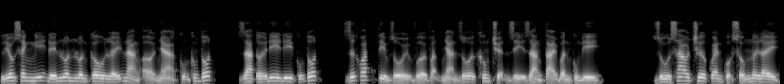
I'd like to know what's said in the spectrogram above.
Liêu xanh nghĩ đến luôn luôn câu lấy nàng ở nhà cũng không tốt, ra tới đi đi cũng tốt, dứt khoát tìm rồi vừa vặn nhàn rỗi không chuyện gì giang tài bân cùng đi dù sao chưa quen cuộc sống nơi đây,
